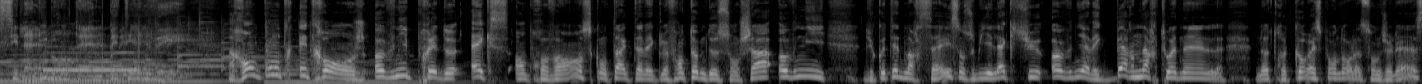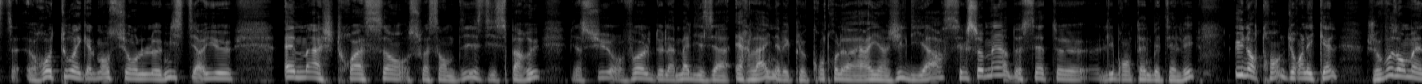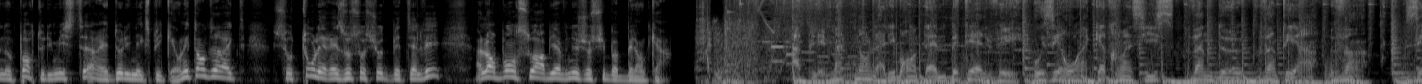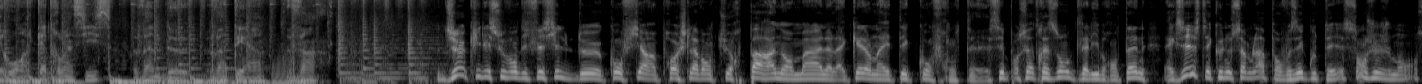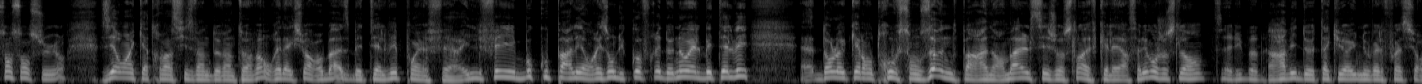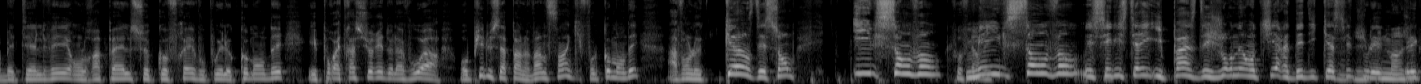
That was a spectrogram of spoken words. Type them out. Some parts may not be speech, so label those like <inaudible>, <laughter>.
C'est la libre antenne BTLV. Rencontre étrange, OVNI près de Aix en Provence, contact avec le fantôme de son chat, OVNI du côté de Marseille, sans oublier l'actu OVNI avec Bernard Toinel, notre correspondant à Los Angeles, retour également sur le mystérieux MH370 disparu, bien sûr, vol de la Malaysia Airlines avec le contrôleur aérien Gilles Diard, c'est le sommaire de cette euh, libre antenne BTLV, 1h30 durant lesquelles je vous emmène aux portes du mystère et de l'inexpliqué. On est en direct sur tous les réseaux sociaux de BTLV. Alors bonsoir, bienvenue, je suis Bob Belanca. Appelez maintenant la libre antenne BTLV au 01 86 22 21 20. 01 86 22 21 20. Dieu qu'il est souvent difficile de confier à un proche l'aventure paranormale à laquelle on a été confronté. C'est pour cette raison que la libre antenne existe et que nous sommes là pour vous écouter sans jugement, sans censure. 01 86 22 21 20 ou rédaction btlv.fr. Il fait beaucoup parler en raison du coffret de Noël BTLV euh, dans lequel on trouve son zone paranormale. C'est Jocelyn FKLR. Salut mon Jocelyn. Salut Bob. Ravi de t'accueillir une nouvelle fois sur BTLV. On le rappelle, ce coffret, vous pouvez le commander et pour être assuré de l'avoir au pied du sapin le 25, il faut le commander avant le 15 décembre. Il s'en vend, mais il s'en vend, mais c'est l'hystérie. Il passe des journées entières à dédicacer tous les, mains, les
